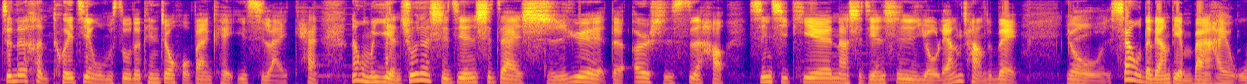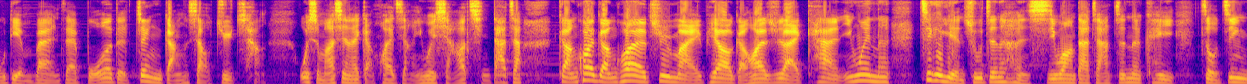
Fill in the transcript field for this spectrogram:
真的很推荐我们所有的听众伙伴可以一起来看。那我们演出的时间是在十月的二十四号星期天，那时间是有两场，对不对？有下午的两点半，还有五点半，在博二的正港小剧场。为什么要现在赶快讲？因为想要请大家赶快赶快去买票，赶快去来看。因为呢，这个演出真的很希望大家真的可以走进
